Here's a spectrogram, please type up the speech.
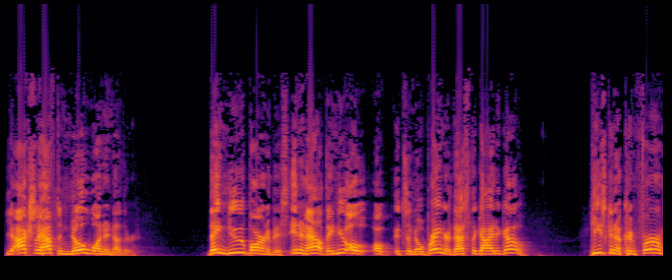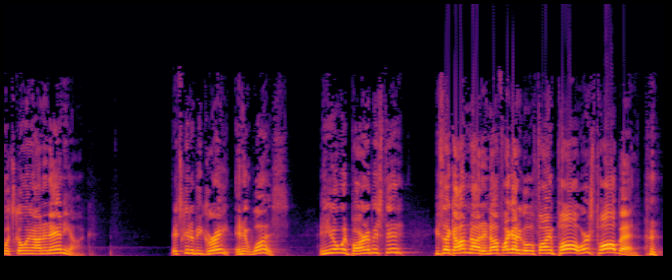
You actually have to know one another. They knew Barnabas in and out. They knew, oh, oh, it's a no brainer. That's the guy to go. He's going to confirm what's going on in Antioch. It's going to be great. And it was. And you know what Barnabas did? He's like, I'm not enough. I got to go find Paul. Where's Paul been?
